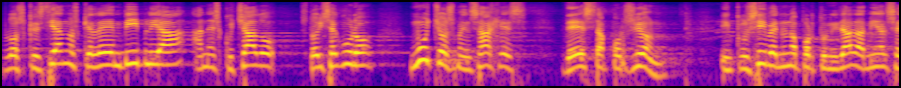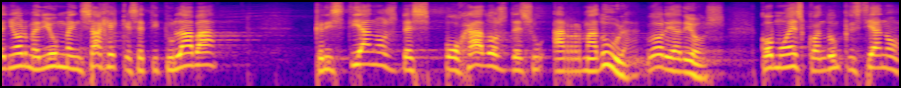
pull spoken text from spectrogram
Los cristianos que leen Biblia han escuchado, estoy seguro, muchos mensajes de esta porción. Inclusive en una oportunidad a mí el Señor me dio un mensaje que se titulaba Cristianos despojados de su armadura. Gloria a Dios. ¿Cómo es cuando un cristiano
